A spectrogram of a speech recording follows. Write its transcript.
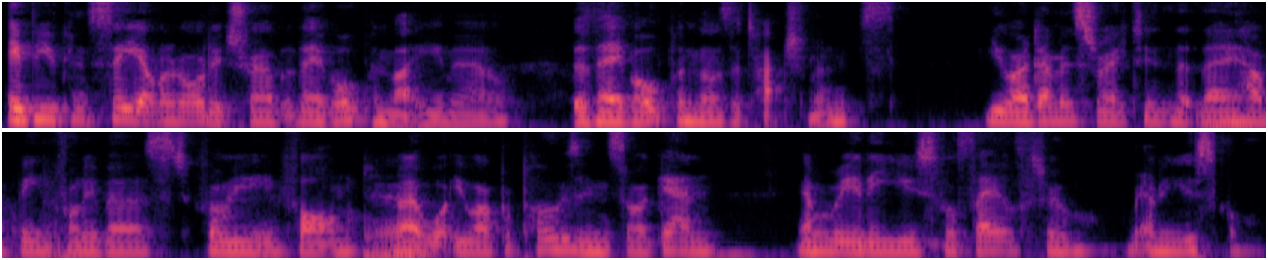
If you can see on an audit trail that they've opened that email, that they've opened those attachments, you are demonstrating that they have been fully versed, fully informed Yeah. about what you are proposing. So again, a really useful sales tool, really useful.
